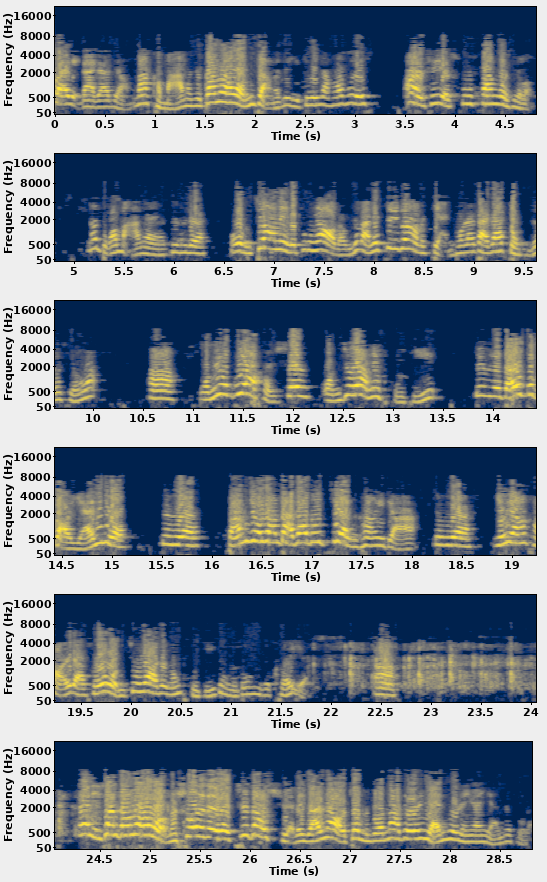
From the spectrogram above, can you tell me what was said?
来给大家讲，那可麻烦。就刚才我们讲的这一堆，那还不得二十页书翻过去了，那多麻烦呀，对不对？我们就要那个重要的，我们就把那最重要的剪出来，大家懂就行了啊。我们又不要很深，我们就要那普及，对不对？咱又不搞研究，对不对？咱们就让大家都健康一点儿，对不对？营养好一点，所以我们就要这种普及性的东西就可以啊。那你像刚才我们说的这个，制造血的原料有这么多，那就是研究人员研究出来，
